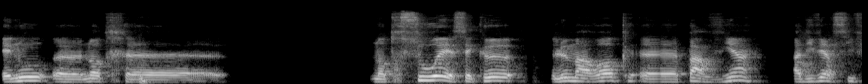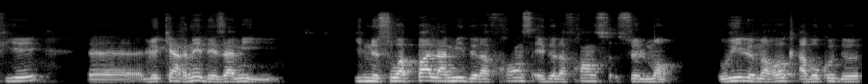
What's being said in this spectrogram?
Et nous, notre notre souhait, c'est que le Maroc euh, parvient à diversifier euh, le carnet des amis, qu'il ne soit pas l'ami de la France et de la France seulement. Oui, le Maroc a beaucoup de,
